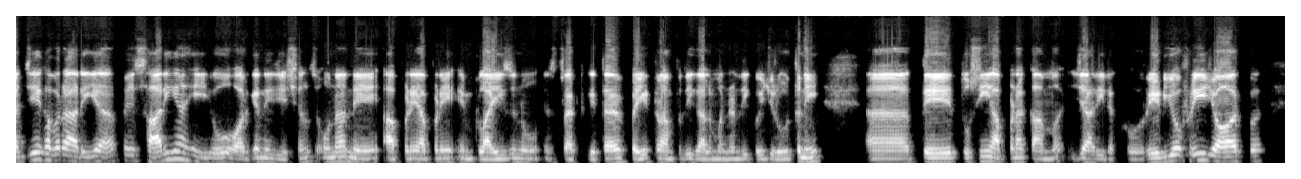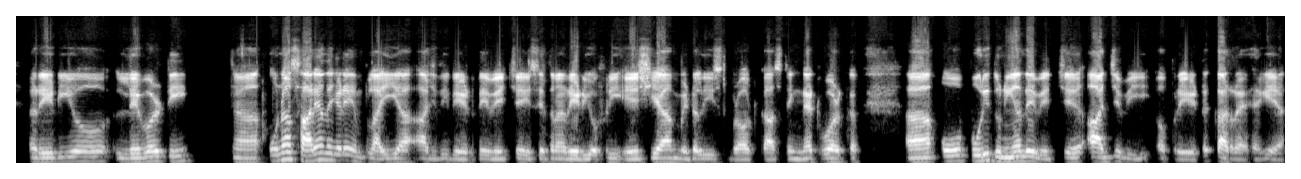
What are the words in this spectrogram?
ਅੱਜ ਇਹ ਖਬਰ ਆ ਰਹੀ ਆ ਕਿ ਸਾਰੀਆਂ ਹੀ ਉਹ ਆਰਗੇਨਾਈਜੇਸ਼ਨਸ ਉਹਨਾਂ ਨੇ ਆਪਣੇ ਆਪਣੇ EMPLOYEES ਨੂੰ ਇਨਸਟਰਕਟ ਕੀਤਾ ਹੈ ਭਈ ਟਰੰਪ ਦੀ ਗੱਲ ਮੰਨਣ ਦੀ ਕੋਈ ਜ਼ਰੂਰਤ ਨਹੀਂ ਅਹ, ਤੇ ਤੁਸੀਂ ਆਪਣਾ ਕੰਮ ਜਾਰੀ ਰੱਖੋ। Radio Free Europe Radio Liberty ਉਹਨਾਂ ਸਾਰਿਆਂ ਦੇ ਜਿਹੜੇ EMPLOYEE ਆ ਅੱਜ ਦੀ ਡੇਟ ਦੇ ਵਿੱਚ, ਇਸੇ ਤਰ੍ਹਾਂ Radio Free Asia Middle East Broadcasting Network ਉਹ ਪੂਰੀ ਦੁਨੀਆ ਦੇ ਵਿੱਚ ਅੱਜ ਵੀ ਆਪਰੇਟ ਕਰ ਰਹੇ ਹੈਗੇ ਆ।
